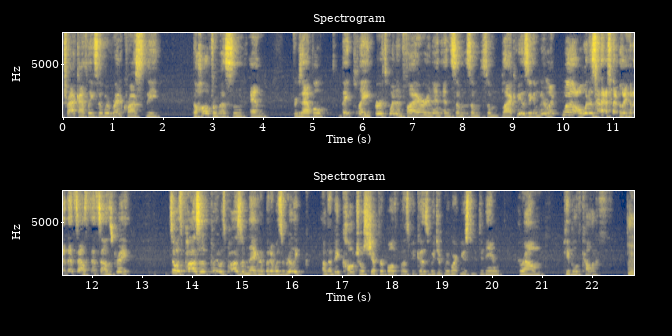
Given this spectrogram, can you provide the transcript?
track athletes that were right across the the hall from us, and, and for example, they played Earth, Wind, and Fire and, and, and some some some black music, and we were like, "Wow, what is that?" that sounds that sounds great. So it was positive. It was positive, negative, but it was really a, a big cultural shift for both of us because we just, we weren't used to, to being around people of color. Hmm.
